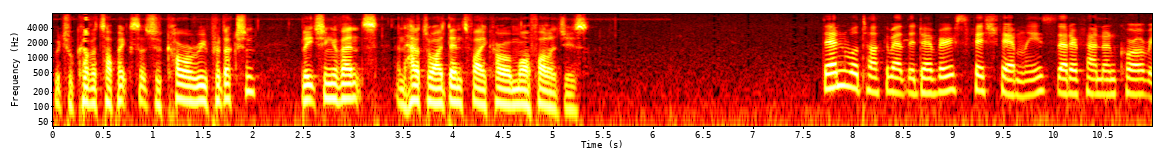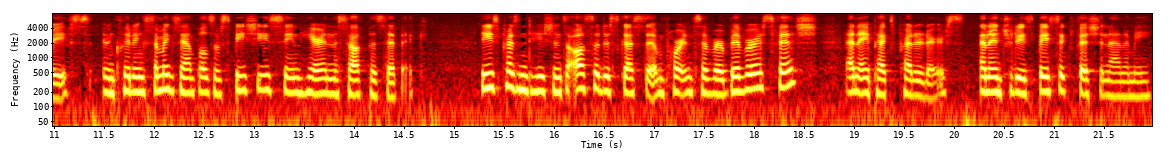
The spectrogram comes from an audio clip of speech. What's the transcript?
which will cover topics such as coral reproduction, bleaching events, and how to identify coral morphologies. Then we'll talk about the diverse fish families that are found on coral reefs, including some examples of species seen here in the South Pacific. These presentations also discuss the importance of herbivorous fish and apex predators, and introduce basic fish anatomy.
